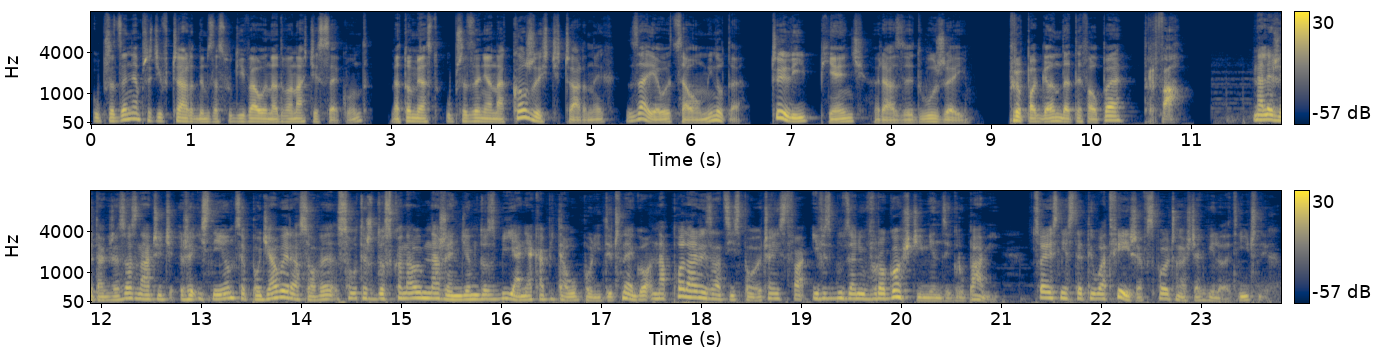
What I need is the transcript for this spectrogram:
Uprzedzenia przeciw czarnym zasługiwały na 12 sekund, natomiast uprzedzenia na korzyść czarnych zajęły całą minutę, czyli 5 razy dłużej. Propaganda TVP trwa. Należy także zaznaczyć, że istniejące podziały rasowe są też doskonałym narzędziem do zbijania kapitału politycznego na polaryzacji społeczeństwa i wzbudzaniu wrogości między grupami, co jest niestety łatwiejsze w społecznościach wieloetnicznych.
